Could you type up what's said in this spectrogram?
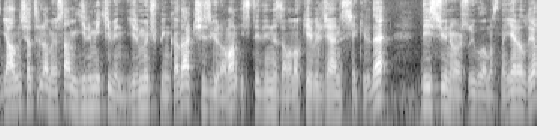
yanlış hatırlamıyorsam 22 bin, 23 bin kadar çizgi roman istediğiniz zaman okuyabileceğiniz şekilde DC Universe uygulamasında yer alıyor.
